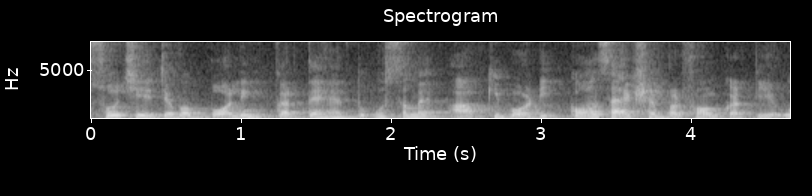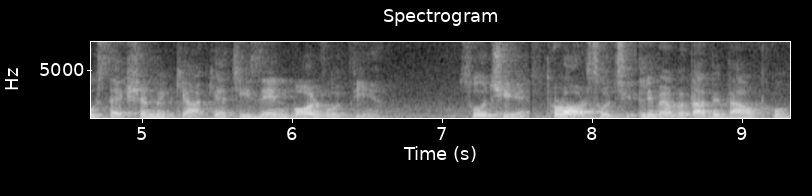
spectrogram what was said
सोचिए, जब आप बॉलिंग करते हैं तो उस समय आपकी बॉडी कौन सा एक्शन परफॉर्म करती है? उस एक्शन में क्या क्या चीज़ें इन्वॉल्व होती हैं? सोचिए, थोड़ा और सोचिए। चलिए, मैं बता देता हूँ आपको,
